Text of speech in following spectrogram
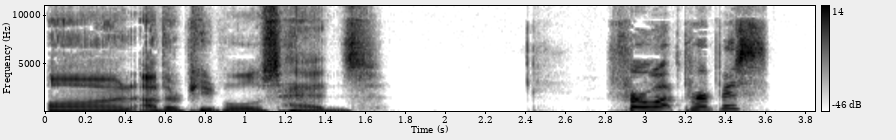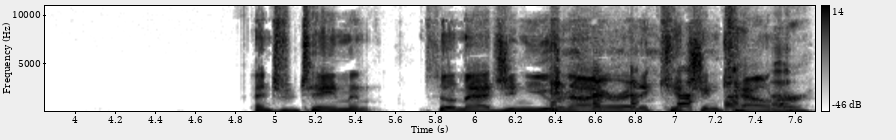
on other people's heads. For what purpose? Entertainment. So imagine you and I are at a kitchen counter,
